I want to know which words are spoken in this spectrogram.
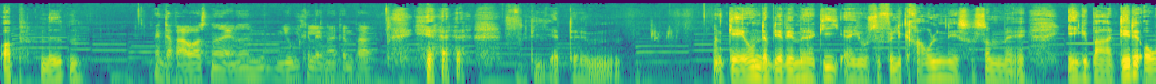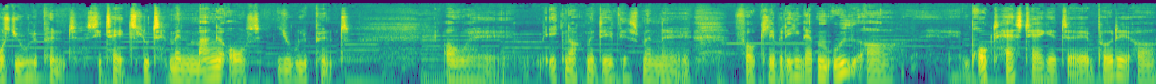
op med dem. Men der var jo også noget andet end en julekalender i den pakke. Ja, fordi at øh, gaven, der bliver ved med at give, er jo selvfølgelig kravlenisser, som øh, ikke bare dette års julepynt, citat slut, men mange års julepynt. Og øh, ikke nok med det, hvis man øh, får klippet en af dem ud og øh, brugt hashtagget øh, på det og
